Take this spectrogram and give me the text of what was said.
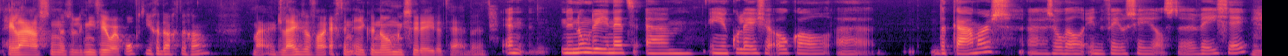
helaas natuurlijk niet heel erg op, die gedachtegang. Maar het lijkt wel echt een economische reden te hebben. En nu noemde je net um, in je college ook al uh, de kamers, uh, zowel in de VOC als de WC. Mhm.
